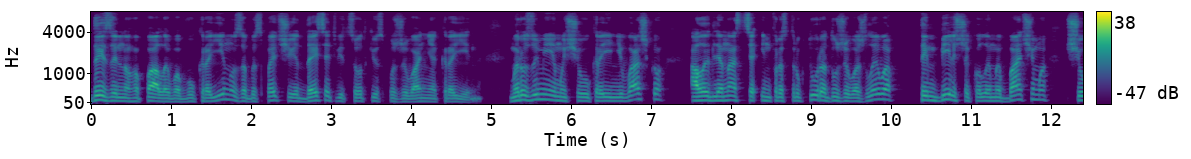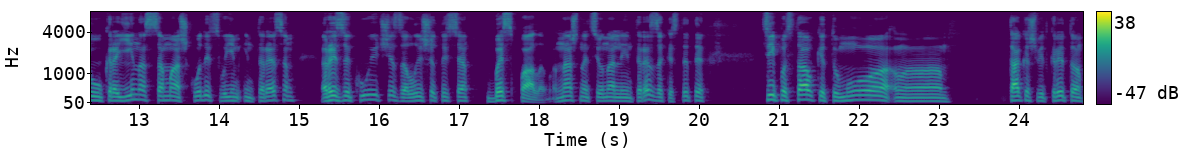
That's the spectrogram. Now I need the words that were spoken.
дизельного палива в Україну, забезпечує 10% споживання країни. Ми розуміємо, що Україні важко, але для нас ця інфраструктура дуже важлива. Тим більше, коли ми бачимо, що Україна сама шкодить своїм інтересам, ризикуючи залишитися без палива. Наш національний інтерес захистити ці поставки, тому е, також відкрито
